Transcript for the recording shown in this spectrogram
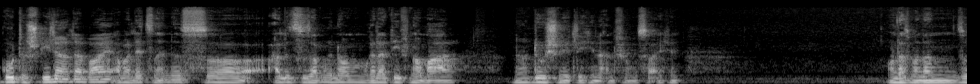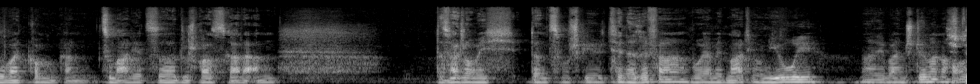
gute Spieler dabei, aber letzten Endes äh, alle zusammengenommen relativ normal. Ne? Durchschnittlich in Anführungszeichen. Und dass man dann so weit kommen kann. Zumal jetzt, äh, du sprachst es gerade an, das war, glaube ich, dann zum Spiel Teneriffa, wo er mit Martin und Juri, na, die beiden Stürmer noch Stimmt,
